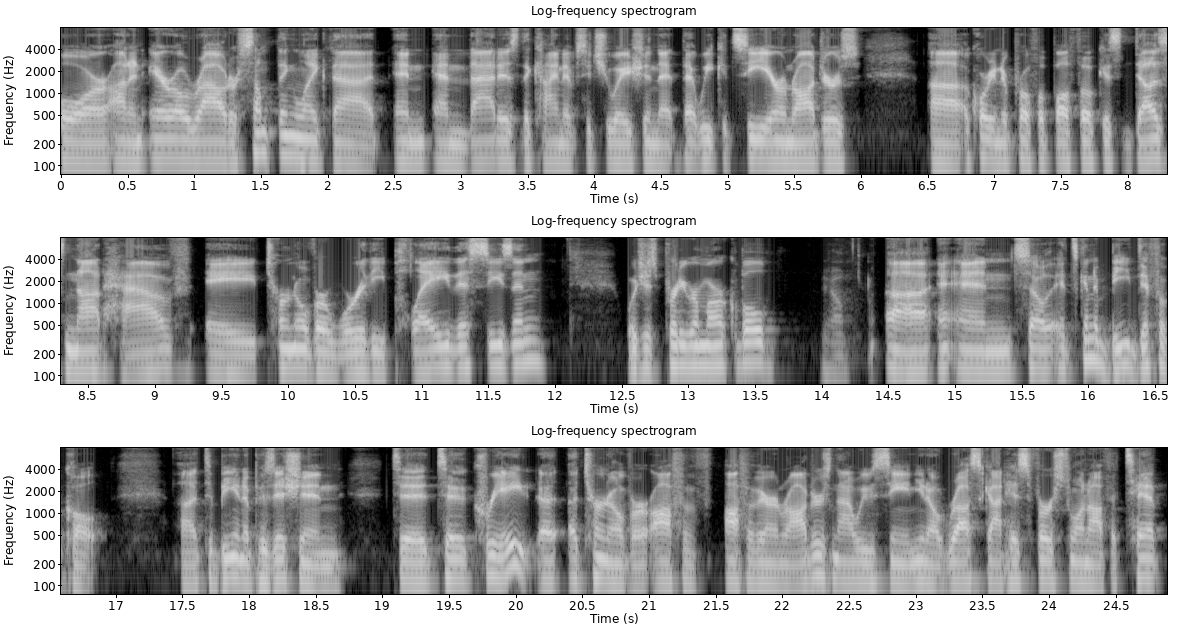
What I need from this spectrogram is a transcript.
or on an arrow route or something like that. And and that is the kind of situation that that we could see Aaron Rodgers. Uh, according to Pro Football Focus, does not have a turnover worthy play this season, which is pretty remarkable. Yeah. Uh, and so it's going to be difficult uh, to be in a position to to create a, a, turnover off of off of Aaron Rodgers. Now we've seen, you know, Russ got his first one off a tip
